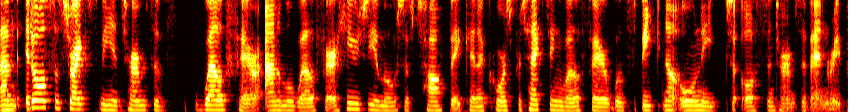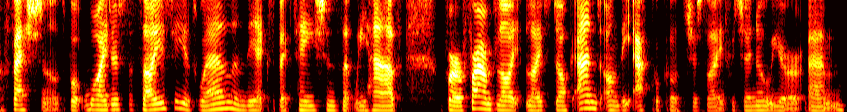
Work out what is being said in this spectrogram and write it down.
Um, it also strikes me in terms of welfare, animal welfare, hugely emotive topic. And of course, protecting welfare will speak not only to us in terms of veterinary professionals, but wider society as well, and the expectations that we have for farmed li- livestock and on the aquaculture side, which I know you're um,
